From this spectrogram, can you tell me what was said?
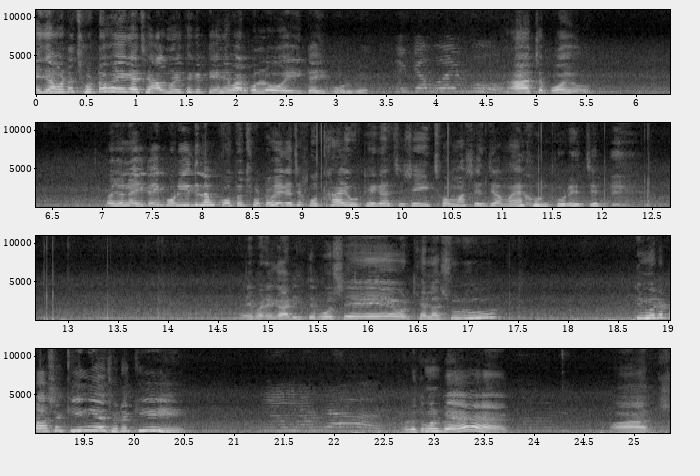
এই জামাটা ছোট হয়ে গেছে আলমারি থেকে টেনে বার করল এইটাই পরবে। আচ্ছা পয়ো ওই জন্য এইটাই পরিয়ে দিলাম কত ছোট হয়ে গেছে কোথায় উঠে গেছে সেই ছ মাসের জামা এখন পরেছে। এবারে গাড়িতে বসে ওর খেলা শুরু। তুমি ওটা পাশে কি নিয়েছো? ওটা কি? ওটা তোমার ব্যাগ? আচ্ছা।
